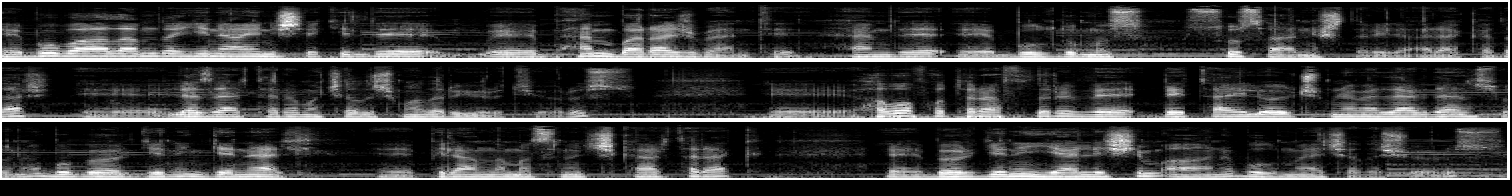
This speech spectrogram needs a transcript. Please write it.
E, bu bağlamda yine aynı şekilde e, hem baraj benti hem de e, bulduğumuz su sarnıçlarıyla alakadar e, lazer tarama çalışmaları yürütüyoruz. E, hava fotoğrafları ve detaylı ölçümlemelerden sonra bu bölgenin genel e, planlamasını çıkartarak e, bölgenin yerleşim ağını bulmaya çalışıyoruz.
